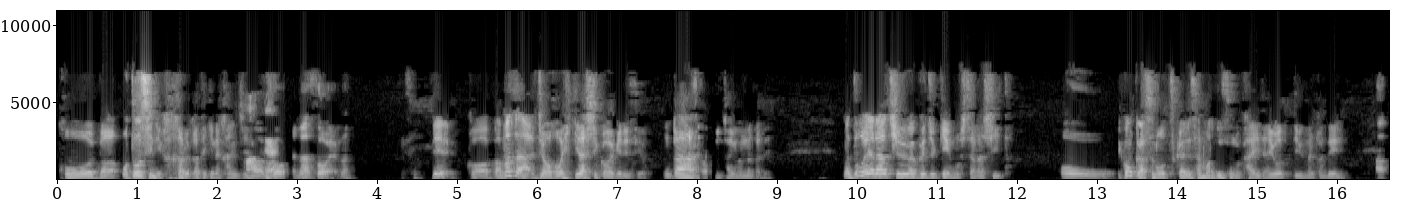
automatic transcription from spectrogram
こう、やっぱ、落としにかかるか的な感じ。あ、そうやな、そうやな。で、こう、やっぱ、まずは情報を引き出していくわけですよ。お母さんの会話の中で。まあ、どうやら中学受験をしたらしいと。おお。で今回はそのお疲れ様ですの回だよっていう中で、あ、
